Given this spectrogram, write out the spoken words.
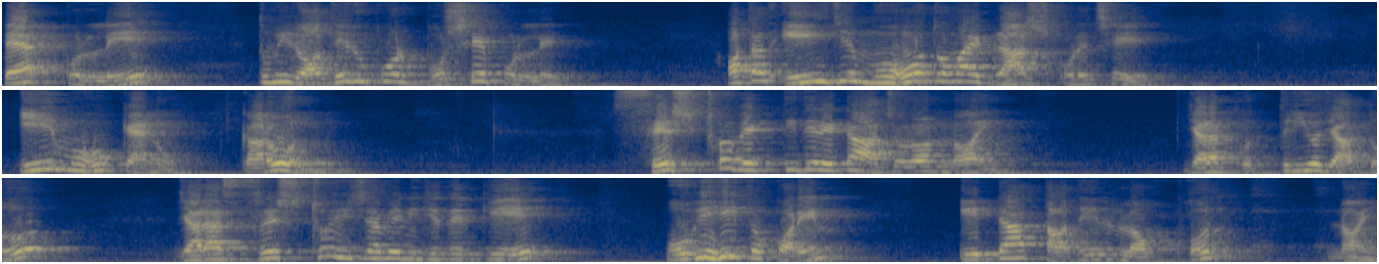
ত্যাগ করলে, তুমি রথের উপর বসে পড়লে, অর্থাৎ এই যে মোহ তোমায় গ্রাস করেছে, এ মোহ কেন? কারণ শ্রেষ্ঠ ব্যক্তিদের এটা আচরণ নয়। যারা ক্ষত্রিয় জাত, যারা শ্রেষ্ঠ হিসাবে নিজেদেরকে অভিহিত করেন, এটা তাদের লক্ষণ নয়।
